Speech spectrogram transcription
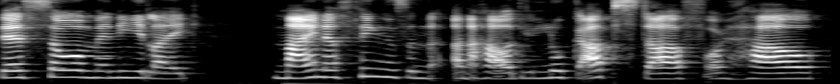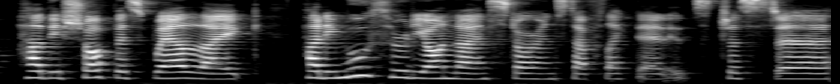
there's so many like minor things on, on how they look up stuff or how how they shop as well like how they move through the online store and stuff like that. It's just uh,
